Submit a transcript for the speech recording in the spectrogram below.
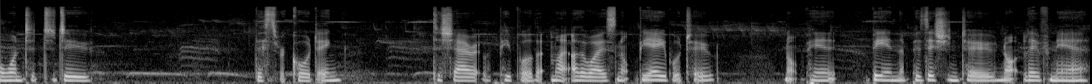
I wanted to do this recording to share it with people that might otherwise not be able to, not be, be in the position to not live near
